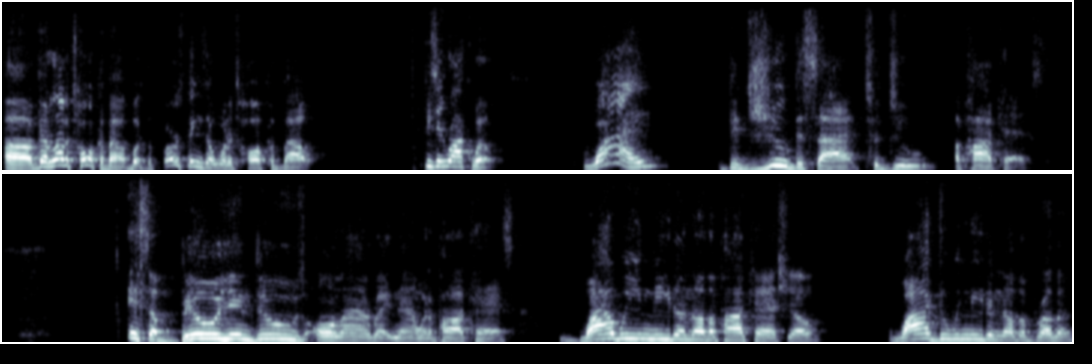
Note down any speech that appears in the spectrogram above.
Uh, got a lot to talk about, but the first things I want to talk about, DJ Rockwell, why did you decide to do a podcast? It's a billion dudes online right now with a podcast. Why we need another podcast, yo? Why do we need another brother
